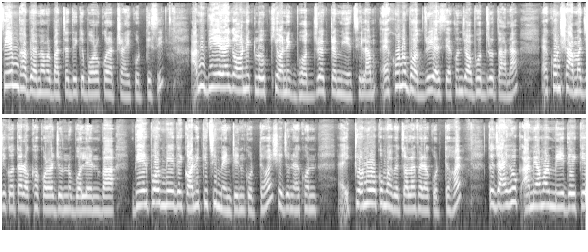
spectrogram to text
সেমভাবে আমি আমার বাচ্চাদেরকে বড় করার ট্রাই করতেছি। আমি বিয়ের আগে অনেক লক্ষ্মী, অনেক ভদ্র একটা মেয়ে ছিলাম। এখনও ভদ্রই আছি, এখন যে অভদ্র তা না। এখন সামাজিকতা রক্ষা করার জন্য বলেন বা বিয়ের পর মেয়েদেরকে অনেক কিছু মেনটেন করতে হয়, সেজন্য এখন একটু অন্যরকমভাবে চলাফেরা করতে হয়। তো যাই হোক, আমি আমার মেয়েদেরকে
